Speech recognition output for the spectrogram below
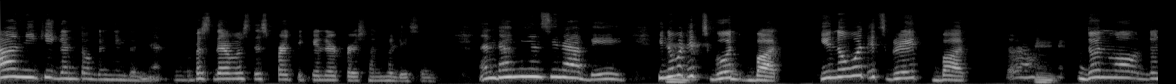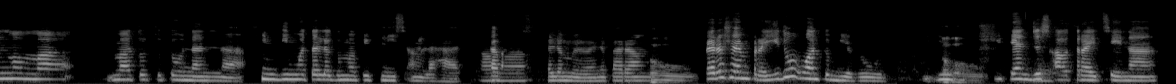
ah, Nikki, ganto, ganyan, ganyan. But there was this particular person who listened. Ang dami niyang sinabi. You know what, Mm. it's good, but. You know what, it's great, but. Uh, Mm. Doon mo, doon mo ma matututunan na hindi mo talaga mapiplease ang lahat. Ah, Tapos, alam mo yun, na parang, Oo. pero syempre, you don't want to be rude. You, you can't just outright say na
